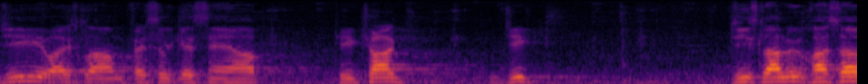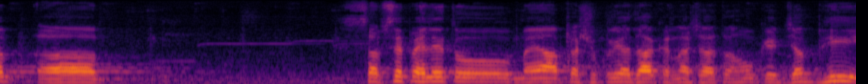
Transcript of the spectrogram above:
जी वाईसलाम फैसल कैसे हैं आप? ठीक ठाक। जी। जी इस्लाम खान साहब सबसे पहले तो मैं आपका शुक्रिया अदा करना चाहता हूँ कि जब भी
